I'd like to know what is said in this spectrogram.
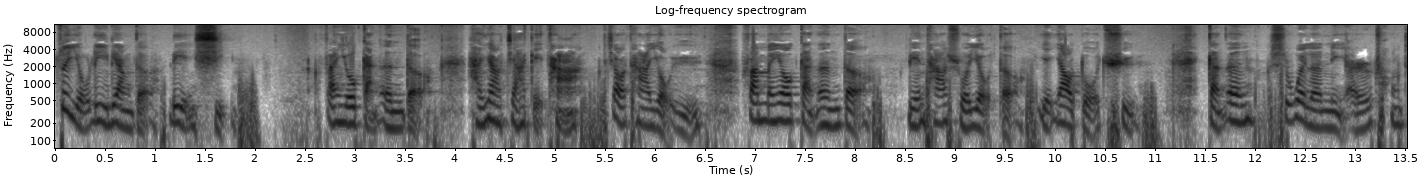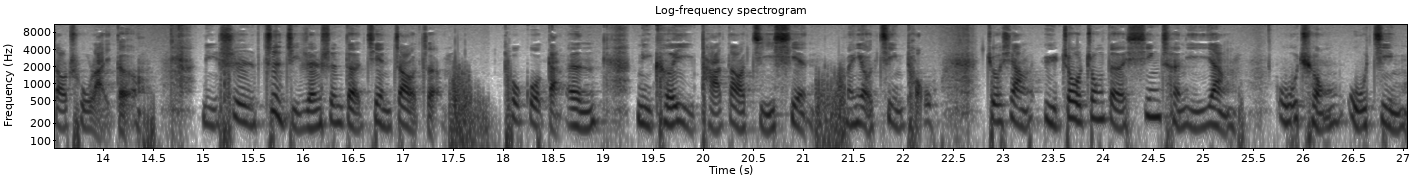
最有力量的练习。凡有感恩的，还要加给他，叫他有余；凡没有感恩的，连他所有的也要夺去。感恩是为了你而创造出来的，你是自己人生的建造者。透过感恩，你可以爬到极限，没有尽头，就像宇宙中的星辰一样无穷无尽。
